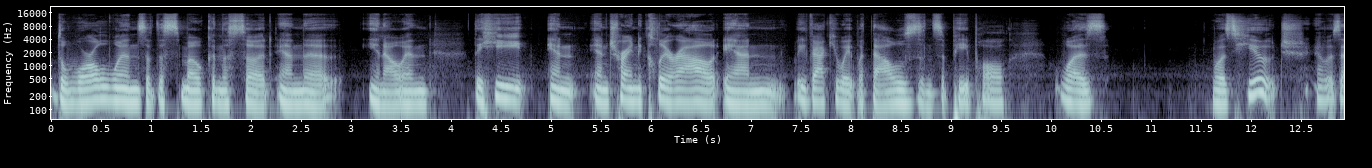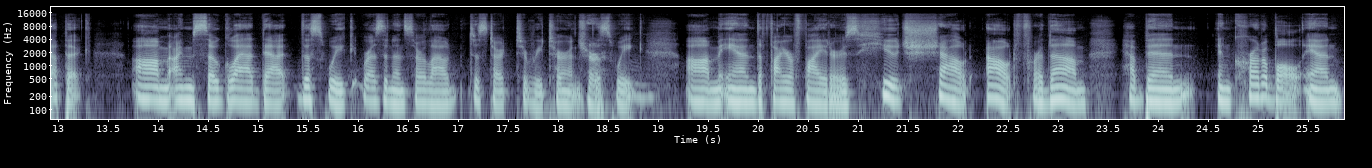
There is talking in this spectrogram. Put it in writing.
the whirlwinds of the smoke and the soot and the you know and the heat and and trying to clear out and evacuate with thousands of people was was huge. It was epic. Um, I'm so glad that this week residents are allowed to start to return Sure. this week. Um, and the firefighters, huge shout out for them, have been incredible and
